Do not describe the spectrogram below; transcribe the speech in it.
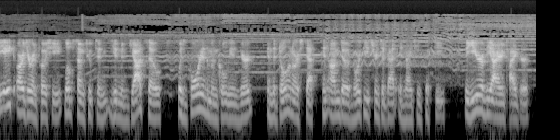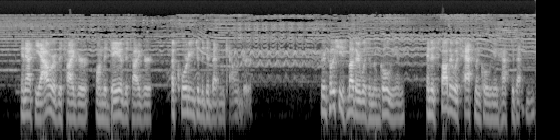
The eighth Arjia Rinpoche, Lobsang Tubten Jigme Gyatso, was born in a Mongolian yurt in the Dolonur steppe in Amdo, northeastern Tibet in 1950, the year of the Iron Tiger, and at the hour of the tiger on the day of the tiger, according to the Tibetan calendar. Rinpoche's mother was a Mongolian, and his father was half Mongolian, half Tibetan.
